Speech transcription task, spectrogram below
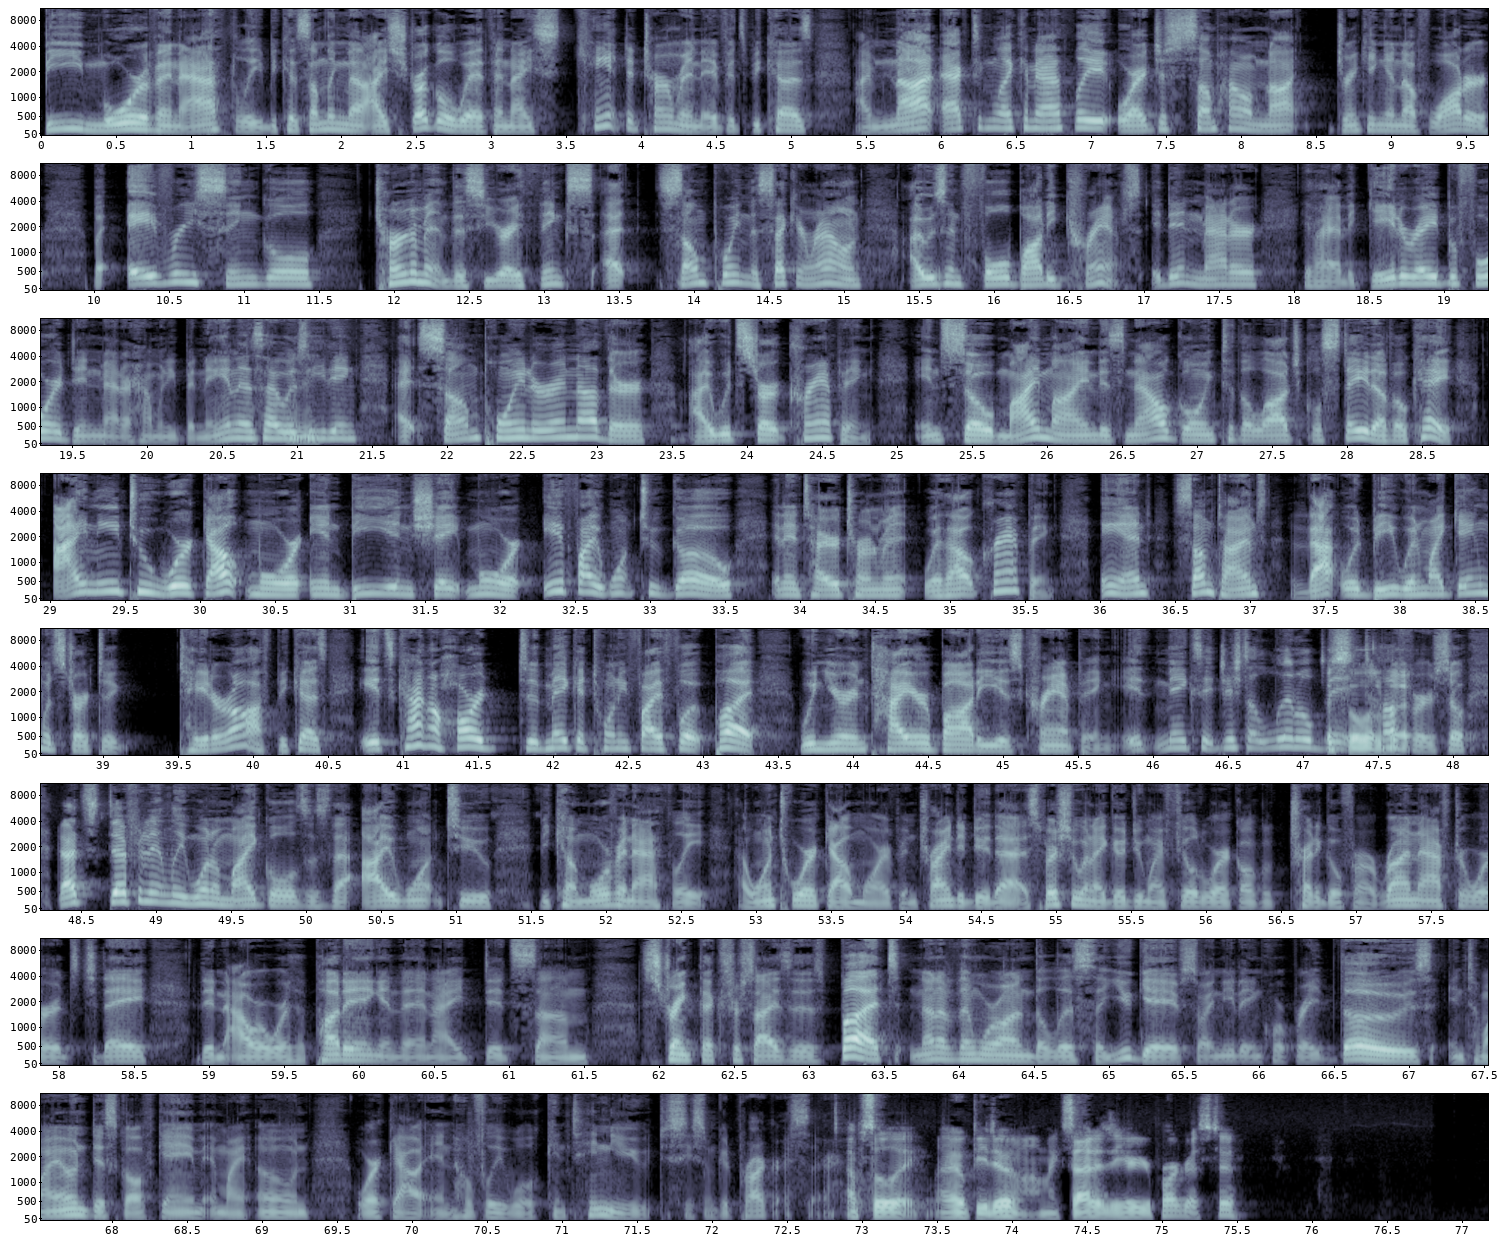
be more of an athlete because something that i struggle with and i can't determine if it's because i'm not acting like an athlete or i just somehow i'm not drinking enough water but every single tournament this year, I think at some point in the second round, I was in full body cramps. It didn't matter if I had a Gatorade before, it didn't matter how many bananas I was mm. eating. At some point or another, I would start cramping. And so my mind is now going to the logical state of okay, I need to work out more and be in shape more if I want to go an entire tournament without cramping. And sometimes that would be when my game would start to tater off because it's kind of hard to make a 25 foot putt when your entire body is cramping. It makes it just a little bit a little bit. tougher. So that's definitely one of my goals is that I want to become more of an athlete. I want to work out more. I've been trying to do that, especially when I go do my field work. I'll try to go for a run afterwards. Today, I did an hour worth of putting and then I did some strength exercises, but none of them were on the list that you gave. So I need to incorporate those into my own disc golf game and my own workout. And hopefully, we'll continue to see some good progress there. Absolutely. I hope you do. I'm excited to hear your progress too.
